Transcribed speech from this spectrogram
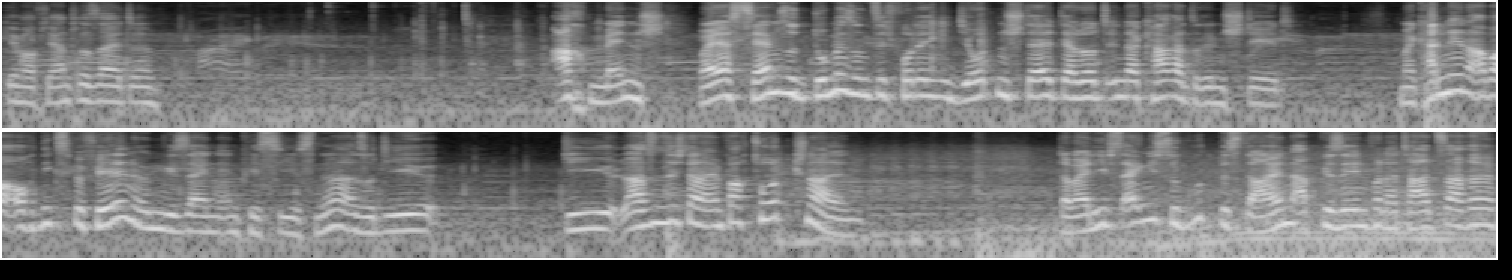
Gehen wir auf die andere Seite. Ach Mensch, weil der Sam so dumm ist und sich vor den Idioten stellt, der dort in der Karre drin steht. Man kann denen aber auch nichts befehlen, irgendwie seinen NPCs, ne? Also die, die lassen sich dann einfach totknallen. Dabei lief es eigentlich so gut bis dahin, abgesehen von der Tatsache,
